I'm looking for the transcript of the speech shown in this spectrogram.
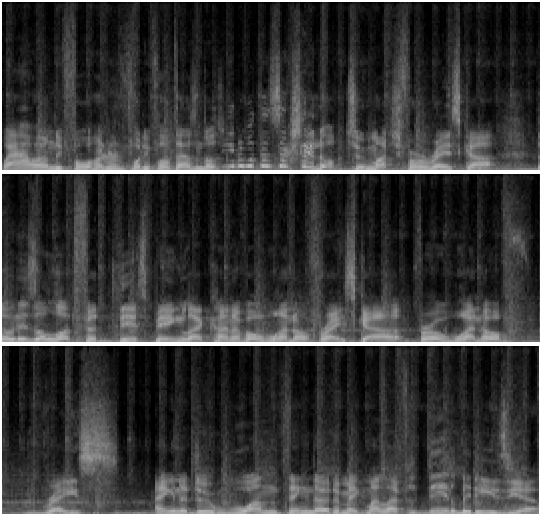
Wow, only $444,000. You know what? That's actually not too much for a race car. Though it is a lot for this being like kind of a one-off race car for a one-off race. I'm gonna do one thing though to make my life a little bit easier.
